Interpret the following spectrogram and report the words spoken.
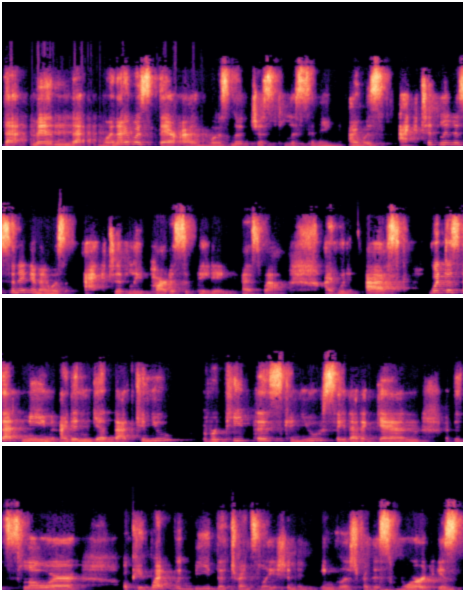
That meant that when I was there, I was not just listening, I was actively listening and I was actively participating as well. I would ask, What does that mean? I didn't get that. Can you repeat this? Can you say that again a bit slower? Okay, what would be the translation in English for this word? Is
